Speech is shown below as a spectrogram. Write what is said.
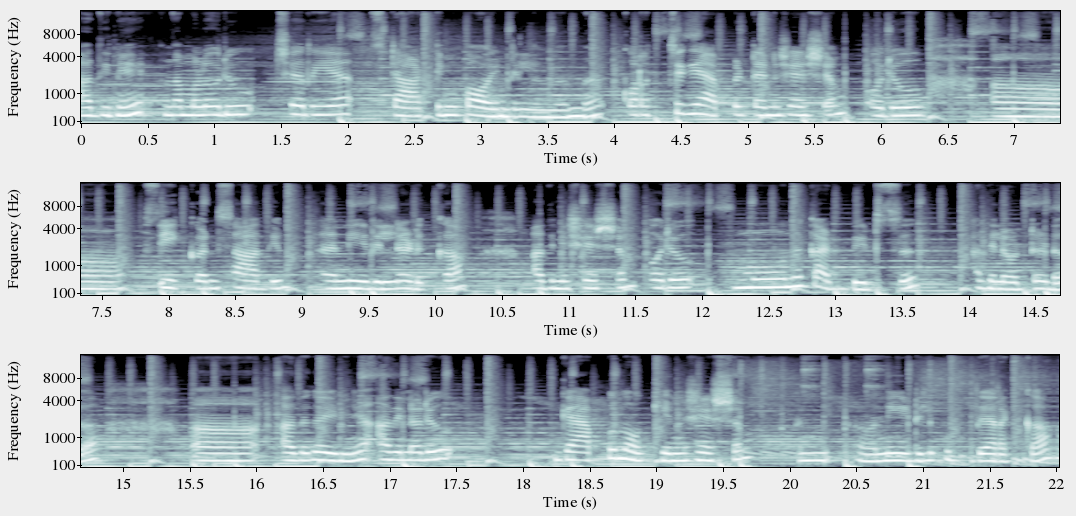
അതിന് നമ്മളൊരു ചെറിയ സ്റ്റാർട്ടിംഗ് പോയിന്റിൽ നിന്ന് കുറച്ച് ഗ്യാപ്പ് ഇട്ടതിന് ശേഷം ഒരു സീക്വൻസ് ആദ്യം നീഡിലെടുക്കുക അതിനുശേഷം ഒരു മൂന്ന് കട്ട് ബീഡ്സ് അതിലോട്ട് ഇടുക. അത് കഴിഞ്ഞ് അതിനൊരു ഗ്യാപ്പ് നോക്കിയതിന് ശേഷം നീഡിൽ കുത്തി ഇറക്കുക.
